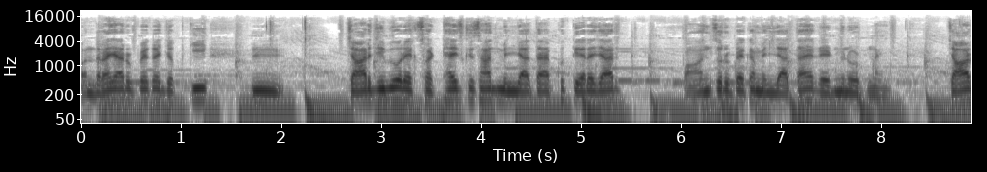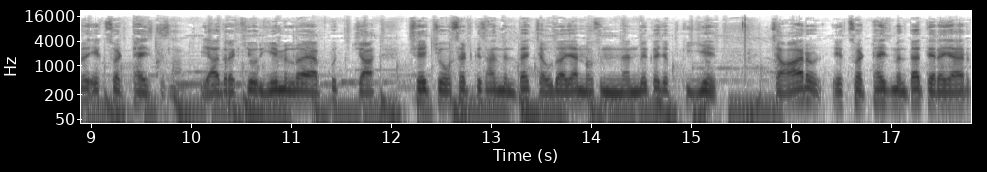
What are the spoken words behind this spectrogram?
पंद्रह हज़ार रुपये का, जबकि चार जी बी और एक सौ अट्ठाईस के साथ मिल जाता है आपको, तेरह हज़ार पाँच सौ रुपये का मिल जाता है रेडमी नोट नाइन चार एक सौ अट्ठाईस के साथ, याद रखिए, और ये मिल रहा है आपको चार छः चौंसठ के साथ मिलता है, चौदह हज़ार नौ सौ निन्यानवे का, जबकि ये चार एक सौ अट्ठाईस मिलता है, तेरह हज़ार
